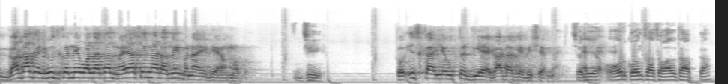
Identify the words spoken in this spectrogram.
गाड़ा का यूज़ करने वाला का नया सिंगाड़ा नहीं बनाएँगे हम अब। जी। तो इसका ये उत्तर दिया है गाड़ा के विषय में। चलिए और कौन सा सवाल था आपका?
